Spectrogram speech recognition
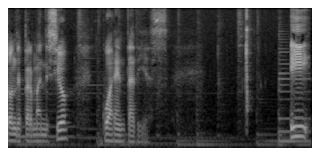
donde permaneció 40 días. Y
